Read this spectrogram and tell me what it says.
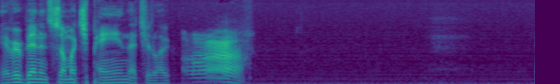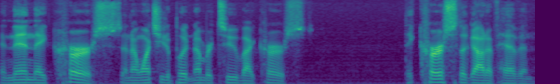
Ever been in so much pain that you're like, ugh? And then they cursed. And I want you to put number two by cursed. They cursed the God of heaven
